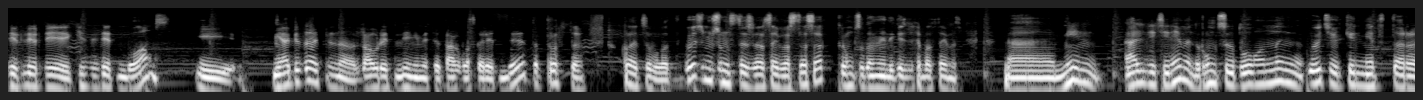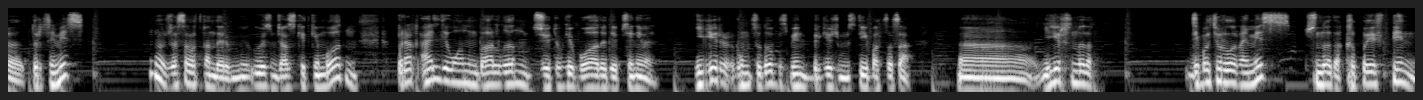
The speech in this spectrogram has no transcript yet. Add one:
жерлерде кездесетін боламыз. И не обязательно жау ретінде немесе тағы басқа ретінде это просто қалай айтса болады. Өзіміз жұмысты жасай бастасақ румцидомен де кездесе бастаймыз. Ә, мен әлі де сенемін румцидоның өте үлкен методтары дұрыс емес. Ну жасап жатқандар өзім жазып кеткен болатын. Бірақ әлі де оның барлығын түзетуге болады деп сенемін. Егер румцидо бізбен бірге жұмыс істей бастаса ыыы егер шынында да дебатерларға емес шынында да қпф пен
